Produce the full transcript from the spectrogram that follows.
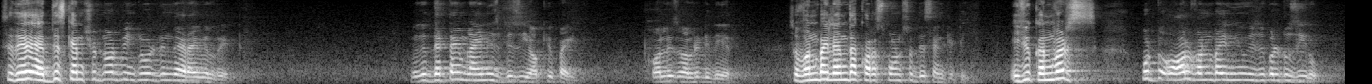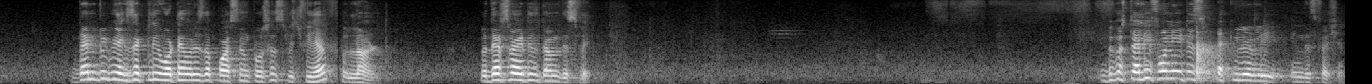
So, there, uh, this can should not be included in the arrival rate because that time line is busy occupied, call is already there. So, 1 by lambda corresponds to this entity. If you converse put all 1 by mu is equal to 0, then it will be exactly whatever is the Poisson process which we have learned. So, that is why it is done this way. Because telephony it is peculiarly in this fashion,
